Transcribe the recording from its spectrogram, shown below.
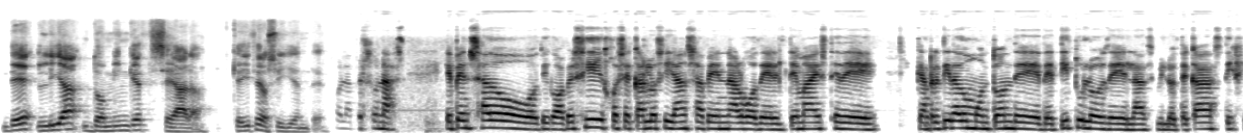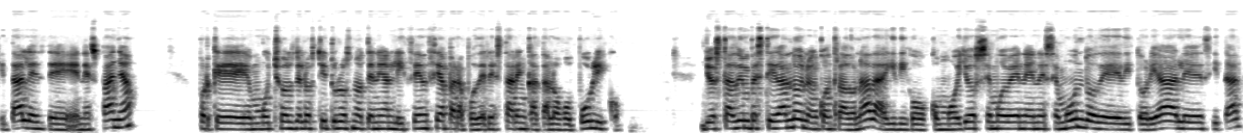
de Lía Domínguez Seara, que dice lo siguiente. Hola personas, he pensado, digo, a ver si José Carlos y Jan saben algo del tema este de que han retirado un montón de, títulos de las bibliotecas digitales de, en España porque muchos de los títulos no tenían licencia para poder estar en catálogo público. Yo he estado investigando y no he encontrado nada y digo, como ellos se mueven en ese mundo de editoriales y tal,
